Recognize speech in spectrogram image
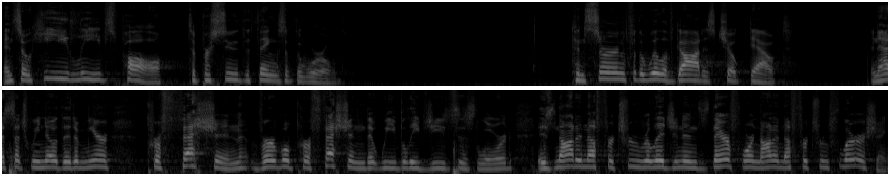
And so he leaves Paul to pursue the things of the world. Concern for the will of God is choked out. And as such, we know that a mere profession, verbal profession that we believe Jesus is Lord, is not enough for true religion and is therefore not enough for true flourishing.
